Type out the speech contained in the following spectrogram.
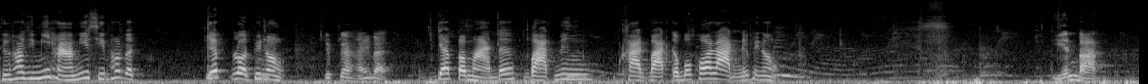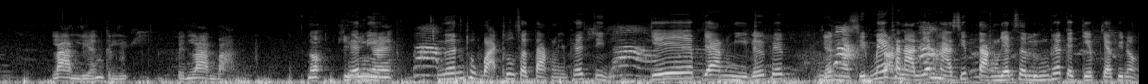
ถึงเขาสิมีหามีสิบเขาก็เก็บรถพี่น้อง เก็บใจหายได้ อย่าประมาทเด้อบาทหนึ่งขาดบาทกับบ่พอล้านเด้อพี่น้องเหรียญบาทล้านเหรียญกันเป็นล้านบาทเนาะคิดแค่นี้ยังไงเงินทุกบาททุกสตางค์นี่เพชรจินเก็บอย่างนี้เลยเพชรเหรียญ50แม้ตังค์ขนาดเหรียญหาสิบตังค์เหรียญสลึงเพชรก็เก็บจ้ะพี่น้อง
